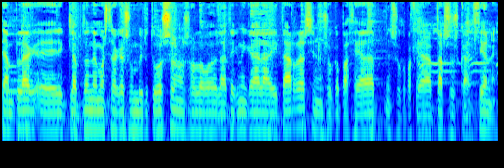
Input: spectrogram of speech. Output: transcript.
este eh, Clapton demuestra que es un virtuoso no solo de la técnica de la guitarra, sino en su capacidad, en su capacidad de adaptar sus canciones.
